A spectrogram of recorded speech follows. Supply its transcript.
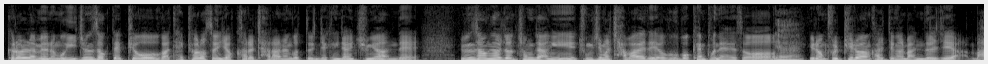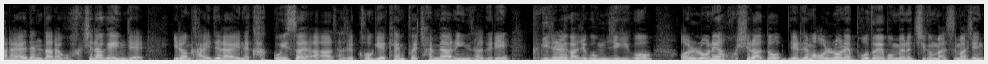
그러려면은 뭐 이준석 대표가 대표로서의 역할을 잘하는 것도 이제 굉장히 중요한데 윤석열 전 총장이 중심을 잡아야 돼요. 후보 캠프 내에서 예. 이런 불필요한 갈등을 만들지 말아야 된다라고 확실하게 이제 이런 가이드라인을 갖고 있어야 사실 거기에 캠프에 참여하는 인사들이 그 기준을 가지고 움직이고 언론에 혹시라도 예를 들면 언론에 보도해 보면은 지금 말씀하신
